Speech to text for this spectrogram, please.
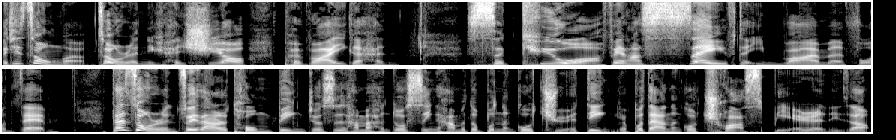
而且这种啊，这种人你很需要 provide 一个很 secure、非常 safe 的 environment for them。但这种人最大的通病就是，他们很多事情他们都不能够决定，也不大能够 trust 别人。你知道，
